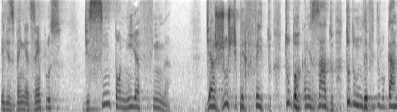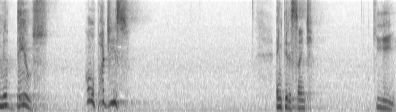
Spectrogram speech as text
eles veem exemplos de sintonia fina, de ajuste perfeito, tudo organizado, tudo no devido lugar. Meu Deus, como pode isso? É interessante que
